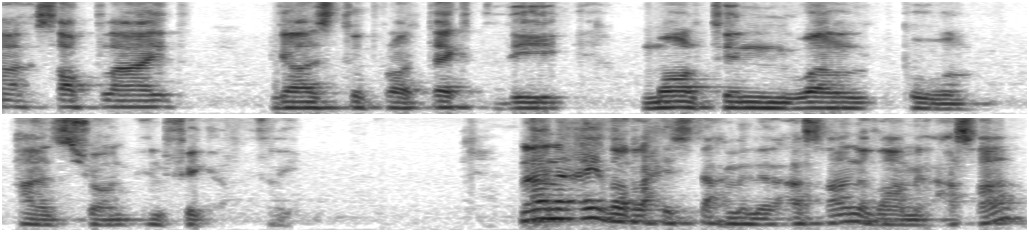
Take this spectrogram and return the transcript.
uh, supplied gas to protect the molten weld pool as shown in figure 3. هنا أيضا راح يستعمل العصا نظام العصا.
